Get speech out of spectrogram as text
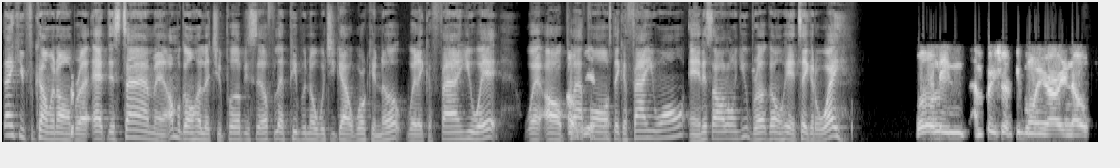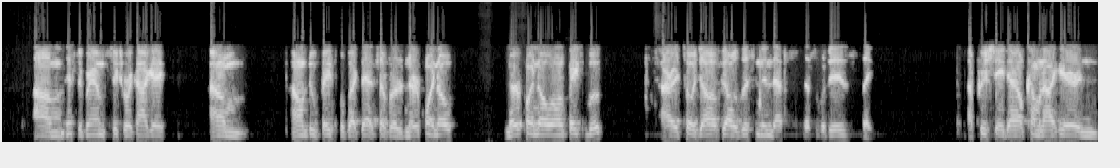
Thank you for coming on, bro. At this time, man, I'm gonna go ahead and let you pub yourself. Let people know what you got working up, where they can find you at, where all Oh, yeah. platforms they can find you on, and it's all on you, bro. Go ahead, take it away. Well, I mean, I'm pretty sure people on here already know um, Instagram, Six Raikage. Um, I don't do Facebook like that except for Nerd.0. Nerd.0 on Facebook. I already told y'all if y'all was listening, that's that's what it is. Like, I appreciate y'all coming out here, and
